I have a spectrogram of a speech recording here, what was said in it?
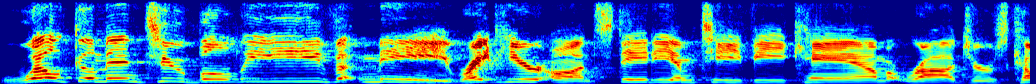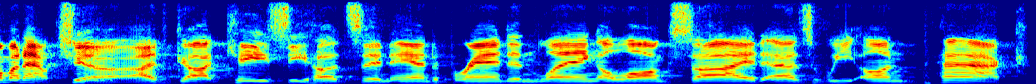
Welcome into Bleav Me right here on Stadium TV. Cam Rogers coming at you. I've got Kasey Hudson and Brandon Lang alongside as we unpack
